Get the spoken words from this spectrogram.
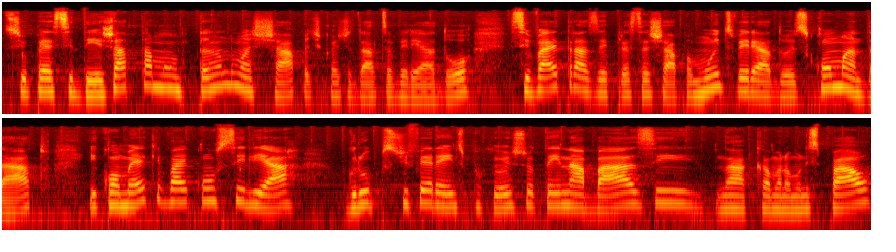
se o PSD já está montando uma chapa de candidatos a vereador, se vai trazer para essa chapa muitos vereadores com mandato e como é que vai conciliar grupos diferentes, porque hoje o senhor tem na base, na Câmara Municipal,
